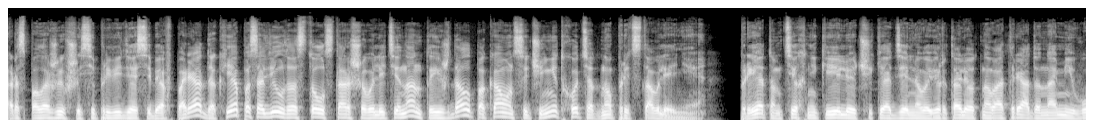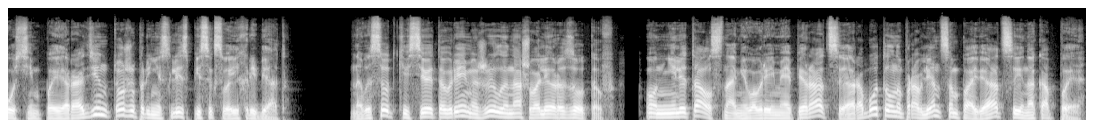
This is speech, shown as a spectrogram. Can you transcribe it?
Расположившись и приведя себя в порядок, я посадил за стол старшего лейтенанта и ждал, пока он сочинит хоть одно представление. При этом техники и летчики отдельного вертолетного отряда на Ми-8ПР-1 тоже принесли список своих ребят. На высотке все это время жил и наш Валера Зотов. Он не летал с нами во время операции, а работал направленцем по авиации на КП.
